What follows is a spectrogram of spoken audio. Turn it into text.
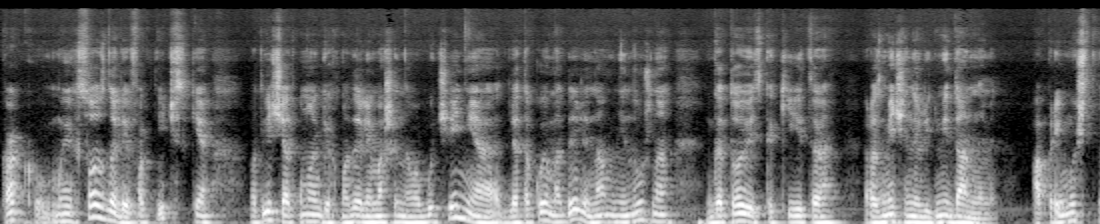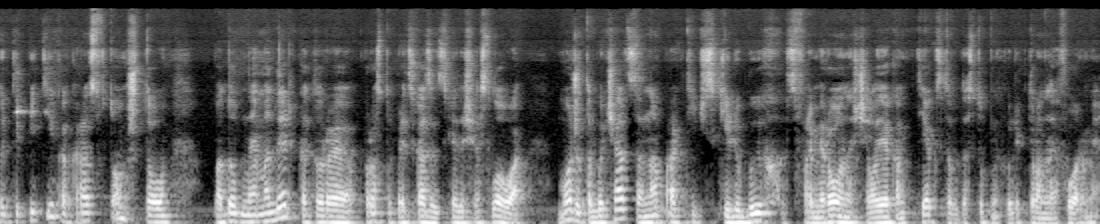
Как мы их создали, фактически в отличие от многих моделей машинного обучения, для такой модели нам не нужно готовить какие-то размеченные людьми данными. А преимущество GPT как раз в том, что подобная модель, которая просто предсказывает следующее слово, может обучаться на практически любых сформированных человеком текстов, доступных в электронной форме.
